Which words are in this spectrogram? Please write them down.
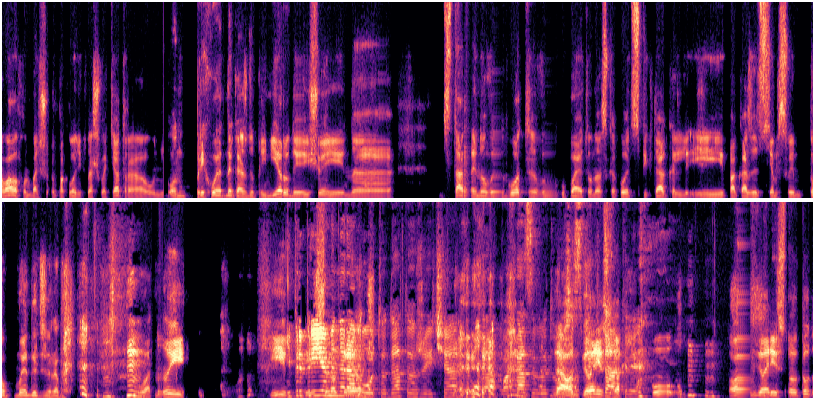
Коновалов, он большой поклонник нашего театра. Он, он приходит на каждую премьеру, да еще и на старый Новый год выкупает у нас какой-то спектакль и показывает всем своим топ-менеджерам. Вот. Ну и и, и при приеме на работу, да, тоже HR да, показывают да, ваши он говорит, спектакли. Что, он говорит, что тут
